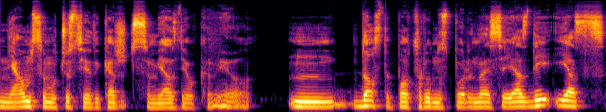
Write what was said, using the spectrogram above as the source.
нямам самочувствие да кажа, че съм яздил камила. М- доста по-трудно според мен се язди и аз,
